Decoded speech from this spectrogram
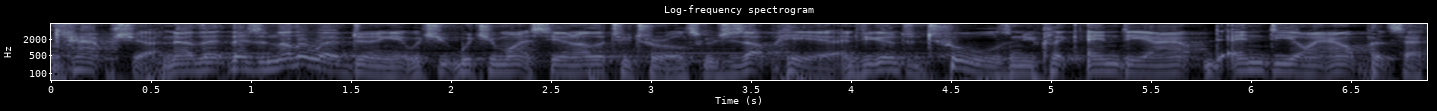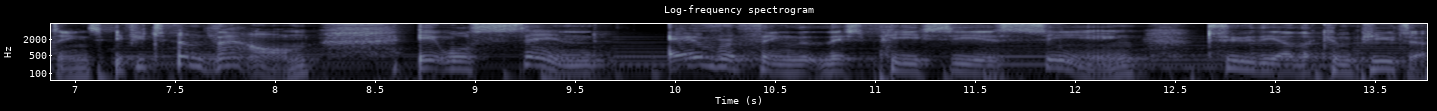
capture. Now, there's another way of doing it, which you, which you might see on other tutorials, which is up here. And if you go into Tools and you click NDI, NDI output settings, if you turn that on, it will send everything that this PC is seeing to the other computer,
